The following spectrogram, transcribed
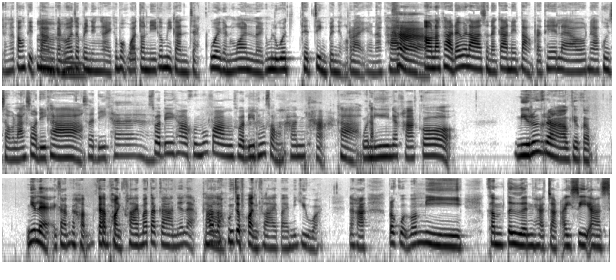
นะคะต้องติดตามกันอืมว่าจะเป็นยังไงก็บอกว่าตอนนี้ก็มีการแจกกล้วยกันว่อนเลยก็ไม่รู้ว่าเท็จจริงเป็นอย่างไรกันนะคะค่ะเอาละค่ะได้เวลาสถานการณ์ในต่างประเทศแล้วนะคุณสาวรักษ์สวัสดีค่ะ สวัสดีค่ะ สวัสดีค่ะ คุณผู้ฟังสวัสดีทั้งสองท่านค่ะค่ะ วันนี้นะคะก็มีเรื่องราวเกี่ยวกับนี่แหละไอ้การการผ่อนคลายมาตรการเนี่ยแหละค่ะว่าเราเพิ่งจะผ่อนคลายไปไม่กี่วัน นะคะ ปรากฏว่ามีคำเตือนค่ะจาก ICRC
